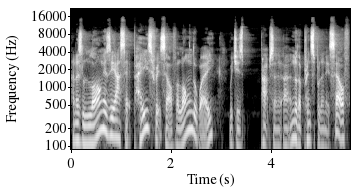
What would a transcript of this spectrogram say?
and as long as the asset pays for itself along the way, which is perhaps a, another principle in itself,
